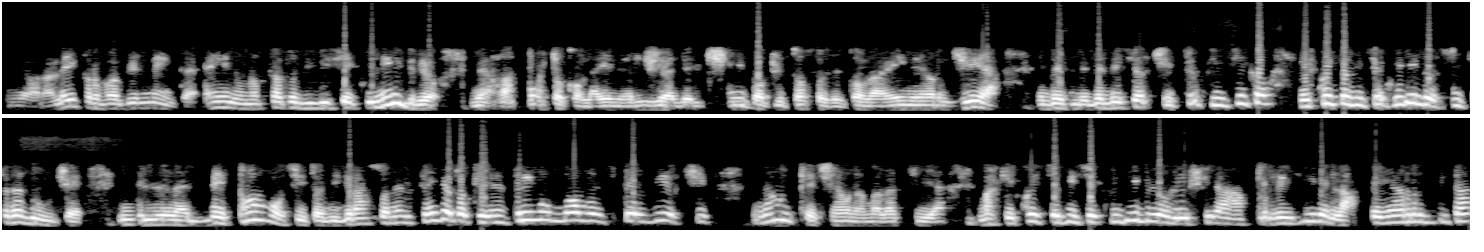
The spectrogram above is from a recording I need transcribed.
signora, lei probabilmente è in uno stato di disequilibrio nel rapporto con l'energia del cibo piuttosto che con l'energia del, dell'esercizio fisico e questo disequilibrio si traduce nel deposito di grasso nel fegato che è il primo modo per dirci non che c'è una malattia, ma che questo disequilibrio riuscirà a predire la perdita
